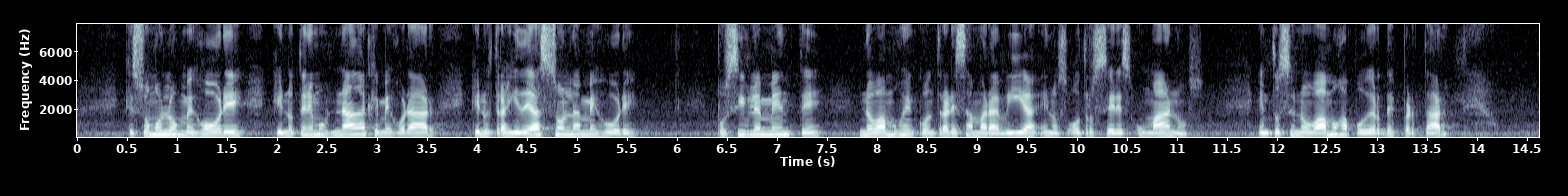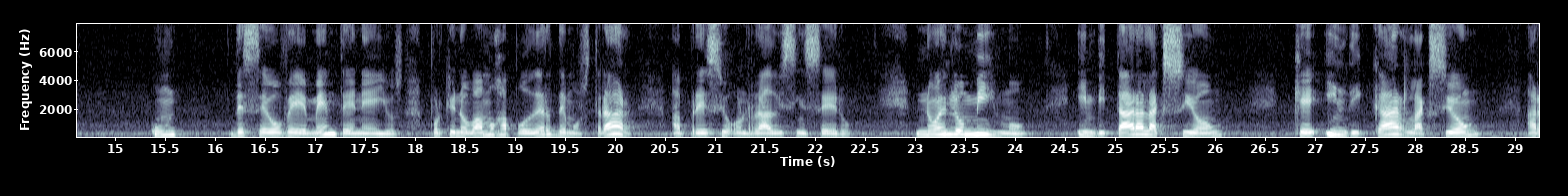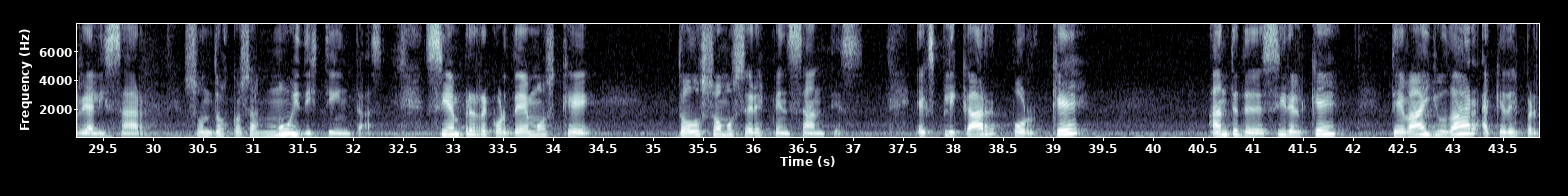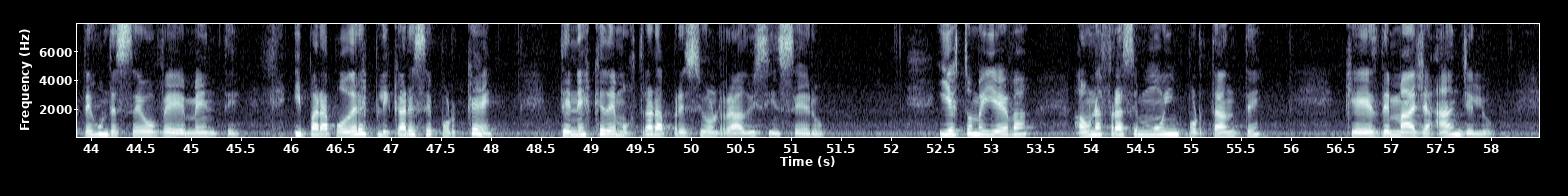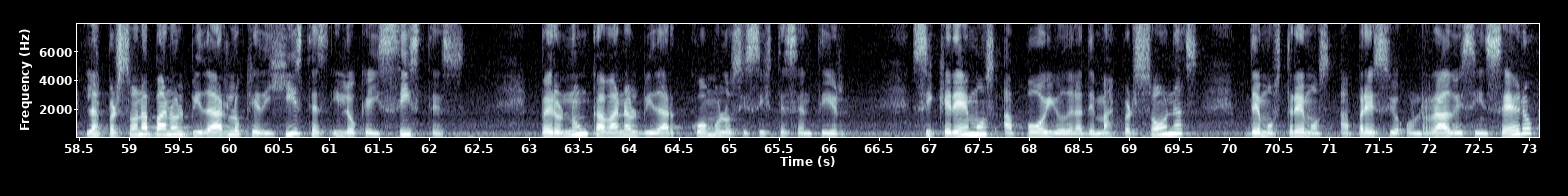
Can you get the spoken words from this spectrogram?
que somos los mejores, que no tenemos nada que mejorar, que nuestras ideas son las mejores, posiblemente no vamos a encontrar esa maravilla en los otros seres humanos. Entonces no vamos a poder despertar un deseo vehemente en ellos, porque no vamos a poder demostrar aprecio honrado y sincero. No es lo mismo invitar a la acción que indicar la acción a realizar. Son dos cosas muy distintas. Siempre recordemos que todos somos seres pensantes. Explicar por qué, antes de decir el qué, te va a ayudar a que despertes un deseo vehemente. Y para poder explicar ese por qué, tenés que demostrar aprecio honrado y sincero. Y esto me lleva a una frase muy importante que es de Maya Angelou. Las personas van a olvidar lo que dijiste y lo que hiciste, pero nunca van a olvidar cómo los hiciste sentir. Si queremos apoyo de las demás personas, demostremos aprecio honrado y sincero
